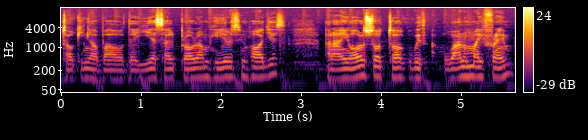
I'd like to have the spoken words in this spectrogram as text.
talking about the ESL program here in Hodges. And I also talked with one of my friends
